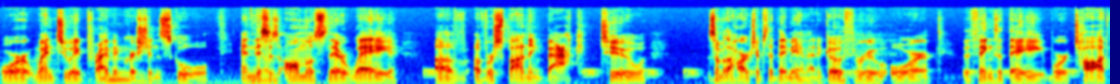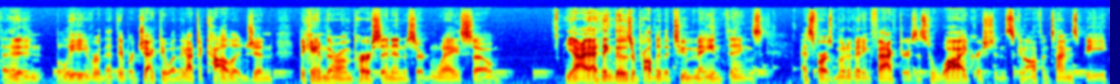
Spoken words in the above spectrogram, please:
or went to a private mm. Christian school, and this yeah. is almost their way of of responding back to some of the hardships that they may have had to go through, or the things that they were taught that they didn't believe or that they rejected when they got to college and became their own person in a certain way. So, yeah, I think those are probably the two main things as far as motivating factors as to why Christians can oftentimes be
